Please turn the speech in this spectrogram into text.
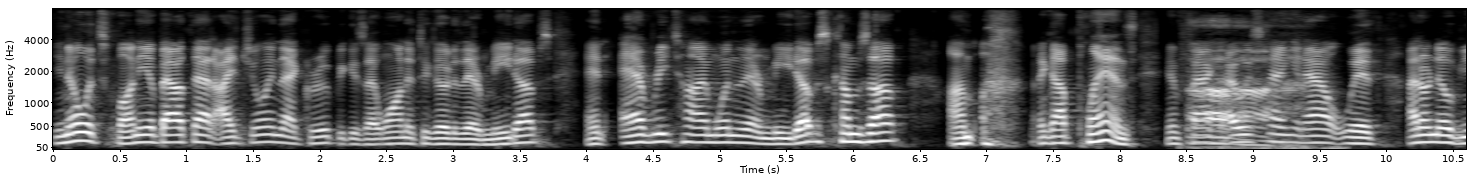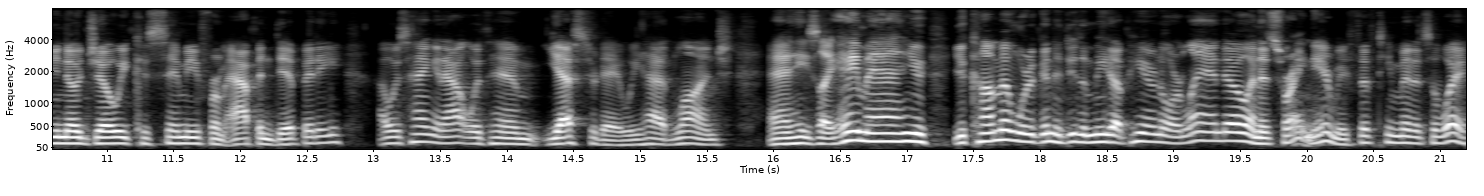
You know what's funny about that? I joined that group because I wanted to go to their meetups, and every time one of their meetups comes up, I'm I got plans. In fact, uh. I was ah. hanging out with I don't know if you know Joey Kissimmee from Appendipity. I was hanging out with him yesterday. We had lunch, and he's like, "Hey man, you you coming? We're going to do the meetup here in Orlando, and it's right near me, 15 minutes away.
